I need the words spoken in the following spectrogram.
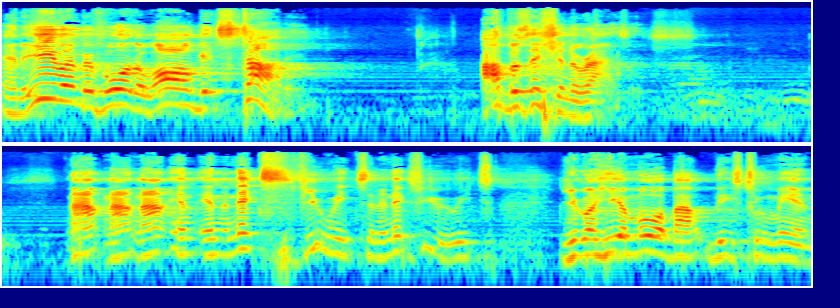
And even before the wall gets started, opposition arises. Now, now, now, in, in the next few weeks, in the next few weeks, you're going to hear more about these two men,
